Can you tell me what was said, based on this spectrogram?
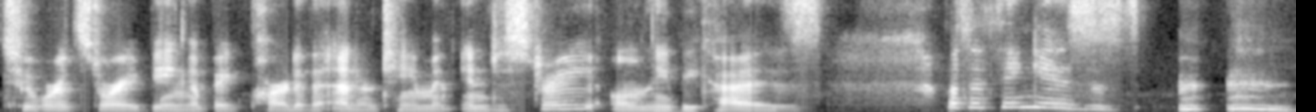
two word story being a big part of the entertainment industry only Mhm. because but the thing is is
